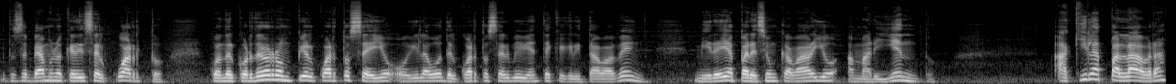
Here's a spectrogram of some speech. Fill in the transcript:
Entonces veamos lo que dice el cuarto. Cuando el cordero rompió el cuarto sello, oí la voz del cuarto ser viviente que gritaba, ven. Miré y apareció un caballo amarillento. Aquí la palabra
